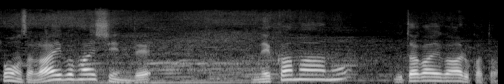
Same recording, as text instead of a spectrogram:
トーンさん、ライブ配信で、ネカマの疑いがある方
